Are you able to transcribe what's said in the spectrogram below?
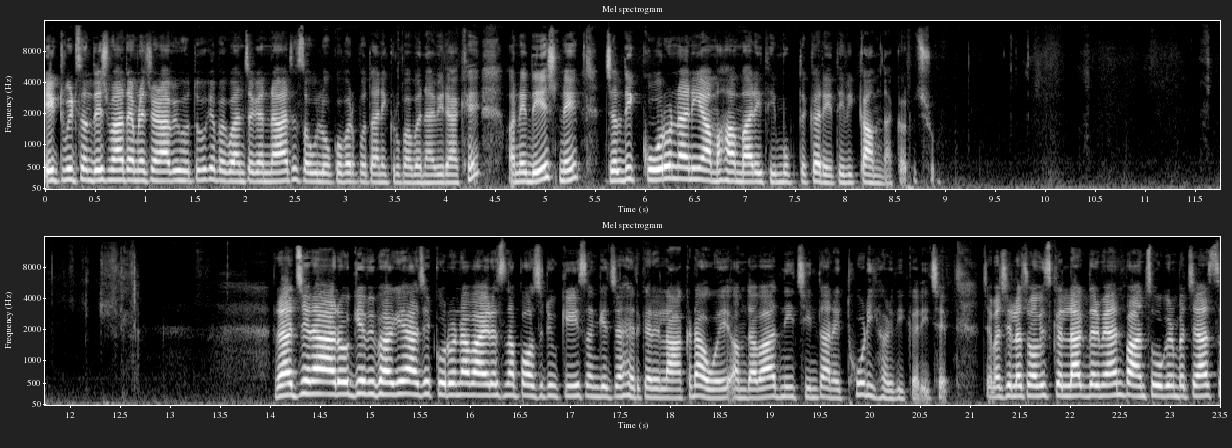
એક ટ્વીટ સંદેશમાં તેમણે જણાવ્યું હતું કે ભગવાન જગન્નાથ સૌ લોકો પર પોતાની કૃપા બનાવી રાખે અને દેશને જલ્દી કોરોનાની આ મહામારીથી મુક્ત કરે તેવી કામના કરું છું. રાજ્યના આરોગ્ય વિભાગે આજે કોરોના વાયરસના પોઝિટિવ કેસ અંગે જાહેર કરેલા આંકડાઓએ અમદાવાદની ચિંતાને થોડી હળવી કરી છે. જેમાં છેલ્લા ચોવીસ કલાક દરમિયાન પાંચસો ઓગણપચાસ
